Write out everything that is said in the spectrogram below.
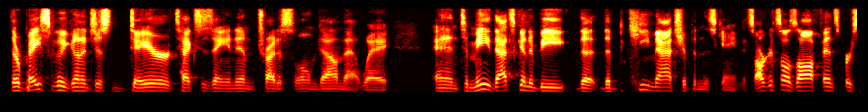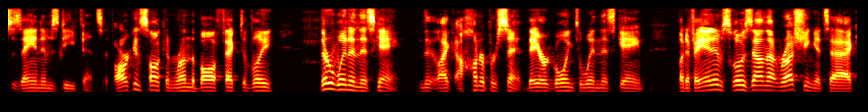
they're basically going to just dare Texas A&M to try to slow them down that way. And to me, that's going to be the the key matchup in this game. It's Arkansas's offense versus A&M's defense. If Arkansas can run the ball effectively, they're winning this game. Like 100%. They are going to win this game. But if A&M slows down that rushing attack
